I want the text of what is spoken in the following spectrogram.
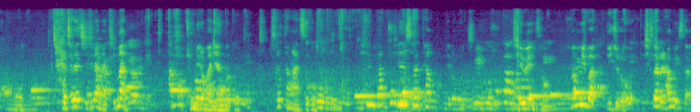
어, 잘 차려지진 않았지만 조미료 많이 안 넣고 설탕 안 쓰고 흰밥, 흰설탕 이런 거 제외해서 현미밥 위주로 식사를 하고 있어요.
